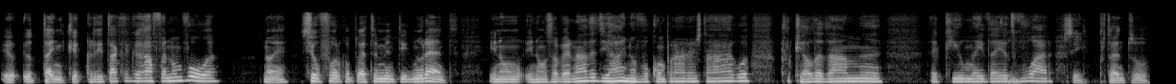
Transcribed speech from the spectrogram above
eu, eu tenho que acreditar que a garrafa não voa não é? Se eu for completamente ignorante e não, e não saber nada, de ai, não vou comprar esta água porque ela dá-me aqui uma ideia de voar. Sim. Portanto,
